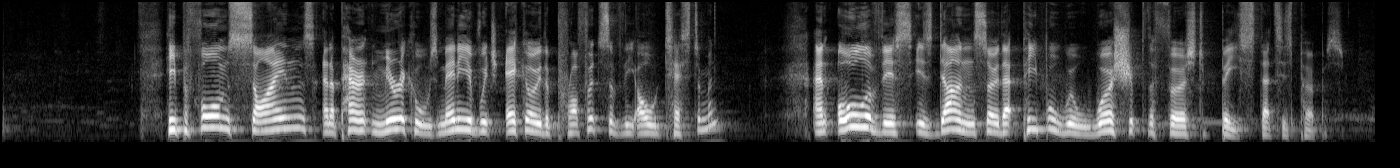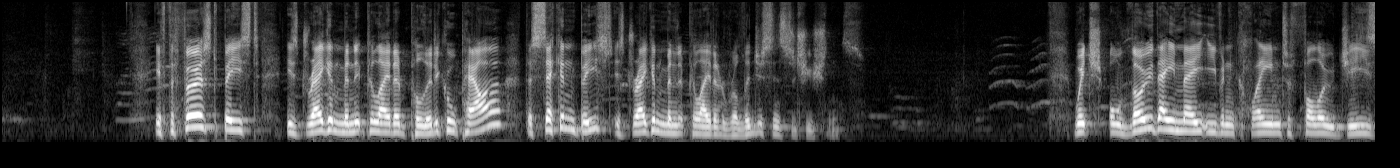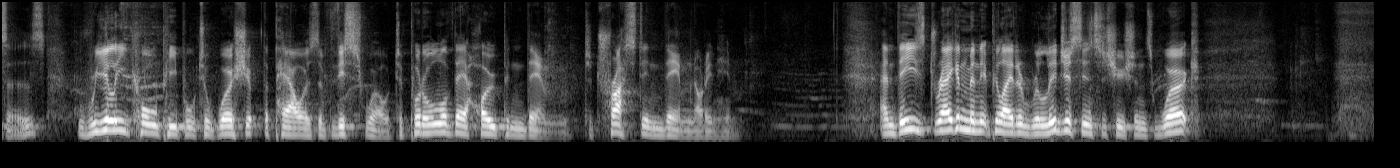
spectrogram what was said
He performs signs and apparent miracles, many of which echo the prophets of the Old Testament. And all of this is done so that people will worship the first beast. That's his purpose. If the first beast is dragon manipulated political power, the second beast is dragon manipulated religious institutions. Which, although they may even claim to follow Jesus, really call people to worship the powers of this world, to put all of their hope in them, to trust in them, not in Him. And these dragon manipulated religious institutions work,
